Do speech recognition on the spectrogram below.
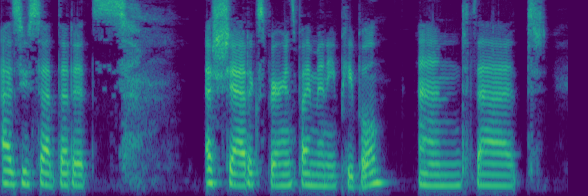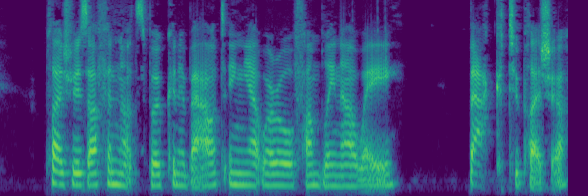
as you said that it's a shared experience by many people and that pleasure is often not spoken about and yet we're all fumbling our way back to pleasure.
